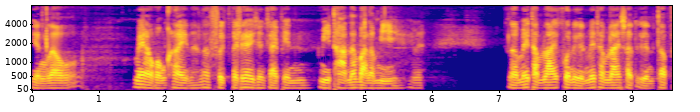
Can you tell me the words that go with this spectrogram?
อย่างเรา ไม่เอาของใครนะเราฝึกไปเรื่อยจนกลายเป็นมีฐานบารมีเราไม่ทำร้ายคนอื่น ไม่ทำร้ายสัตว์อื่น ต่อไป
